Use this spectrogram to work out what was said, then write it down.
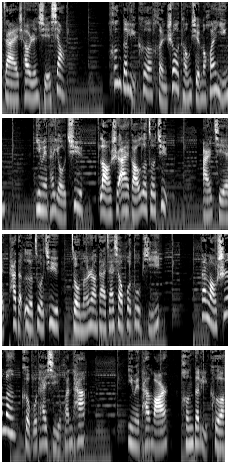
在超人学校，亨德里克很受同学们欢迎，因为他有趣，老是爱搞恶作剧，而且他的恶作剧总能让大家笑破肚皮。但老师们可不太喜欢他，因为贪玩，亨德里克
